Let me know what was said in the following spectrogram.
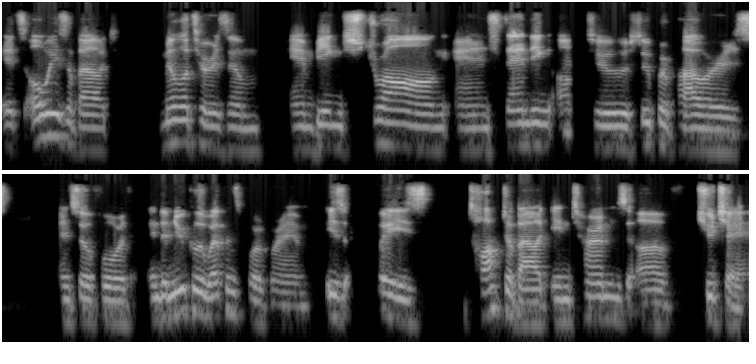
it's always about militarism and being strong and standing up to superpowers and so forth. And the nuclear weapons program is always talked about in terms of Juche,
